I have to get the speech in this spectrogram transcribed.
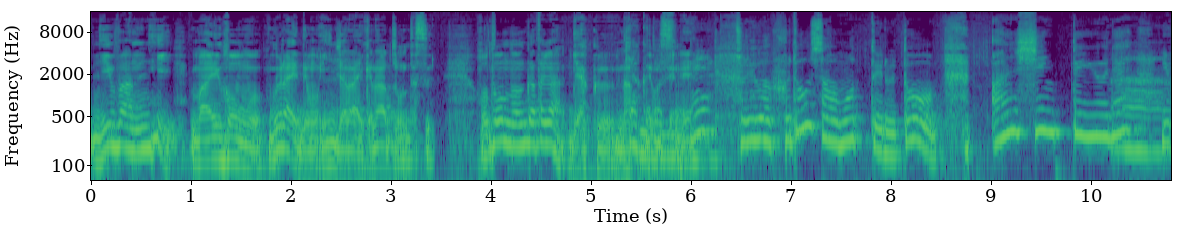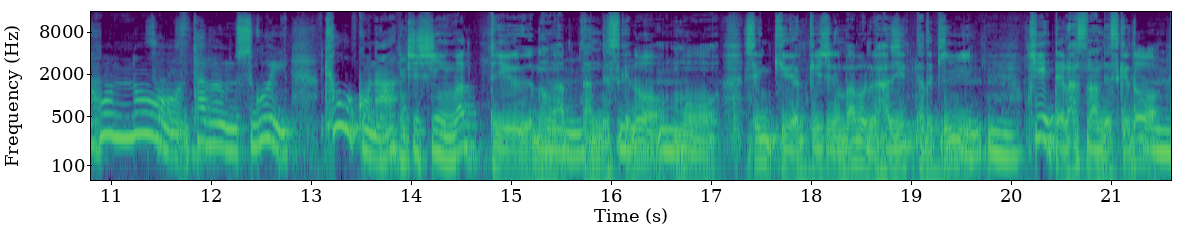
2番にマイホームぐらいでもいいんじゃないかなと思うんです。ほとんどの方が逆になってますよね。ねそれは不動産を持ってると、安心っていうね、日本の、ね、多分すごい強固な。地震はっていうのがあったんですけど、うんうん、もう1990年バブルが始まった時に、消えてるはずなんですけど、うん、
